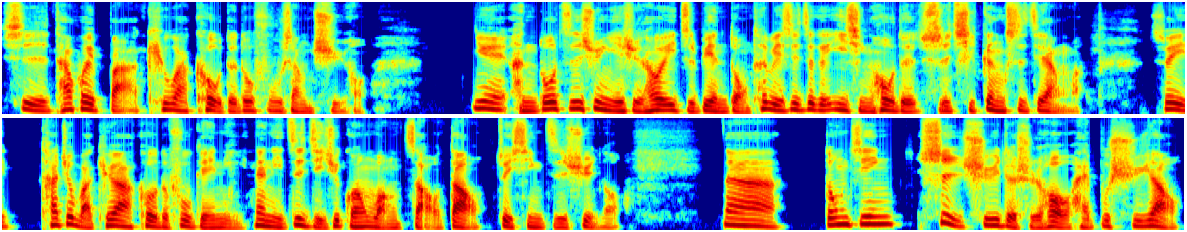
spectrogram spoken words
是它会把 QR code 都附上去哦。因为很多资讯也许它会一直变动，特别是这个疫情后的时期更是这样嘛。所以他就把 QR code 附给你，那你自己去官网找到最新资讯哦。那东京市区的时候还不需要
